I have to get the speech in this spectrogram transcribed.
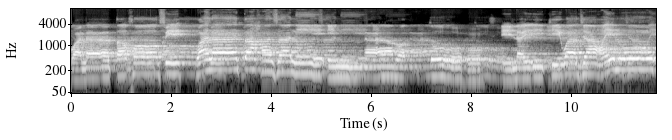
ولا تخافي ولا تحزني إنا ردوه إليك وجعلوه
